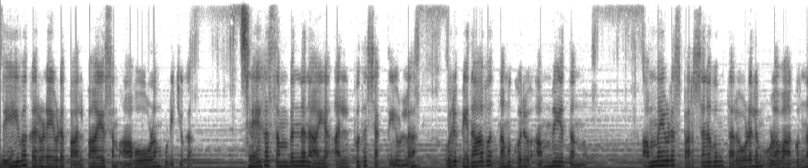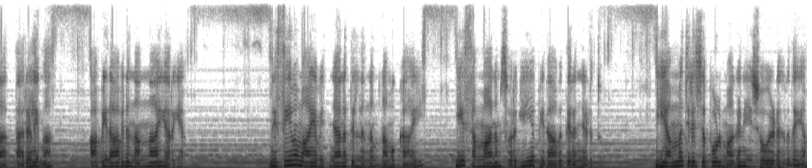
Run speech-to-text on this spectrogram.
ദൈവകരുണയുടെ പാൽപായസം ആവോളം കുടിക്കുക. സ്നേഹസമ്പന്നനായ അത്ഭുത ശക്തിയുള്ള ഒരു പിതാവ് നമുക്കൊരു അമ്മയെ തന്നു. അമ്മയുടെ സ്പർശനവും തലോടലും ഉളവാക്കുന്ന തരളിമ ആ പിതാവിന് നന്നായി അറിയാം. നിസ്സീമമായ വിജ്ഞാനത്തിൽ നിന്നും നമുക്കായി ഈ സമ്മാനം സ്വർഗീയ പിതാവ് തിരഞ്ഞെടുത്തു. ഈ അമ്മ ചിരിച്ചപ്പോൾ മകൻ ഈശോയുടെ ഹൃദയം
